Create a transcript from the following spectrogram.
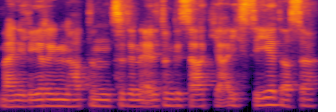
meine Lehrerin hat dann zu den Eltern gesagt, ja, ich sehe, dass er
